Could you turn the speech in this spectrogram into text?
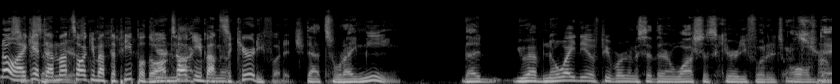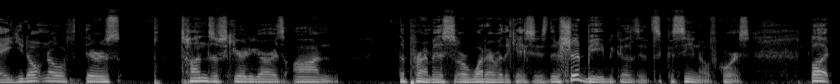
No, I get that. I'm not years. talking about the people though. You're I'm talking about gonna- security footage. That's what I mean. That you have no idea if people are going to sit there and watch the security footage all true. day. You don't know if there's tons of security guards on the premise or whatever the case is. There should be because it's a casino, of course. But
